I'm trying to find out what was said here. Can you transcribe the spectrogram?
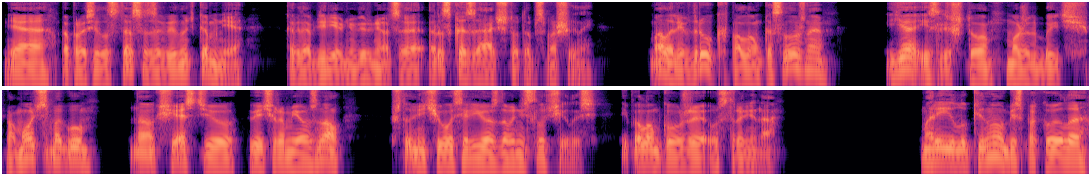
я попросил Стаса заглянуть ко мне, когда в деревню вернется, рассказать, что там с машиной. Мало ли вдруг, поломка сложная. Я, если что, может быть, помочь смогу. Но, к счастью, вечером я узнал, что ничего серьезного не случилось, и поломка уже устранена. Марию Лукину беспокоила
